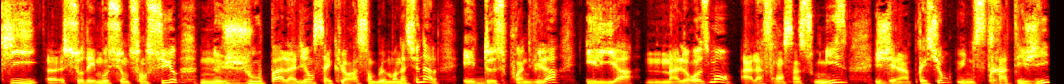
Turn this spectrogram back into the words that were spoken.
qui, euh, sur des motions de censure, ne jouent pas l'alliance avec le Rassemblement national. Et de ce point de vue-là, il y a malheureusement à la France insoumise, j'ai l'impression, une stratégie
